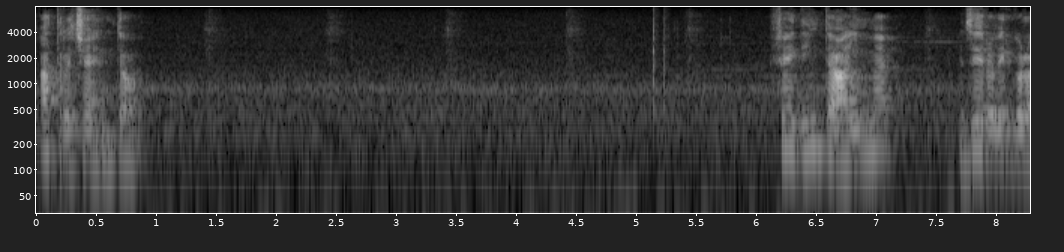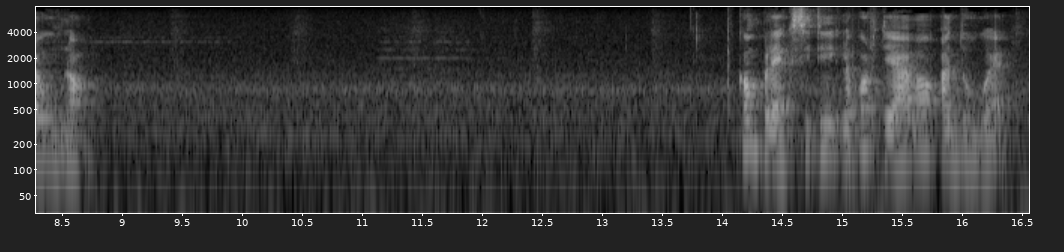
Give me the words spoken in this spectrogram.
a 300 Fading Time 0,1 Complexity lo portiamo a 2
